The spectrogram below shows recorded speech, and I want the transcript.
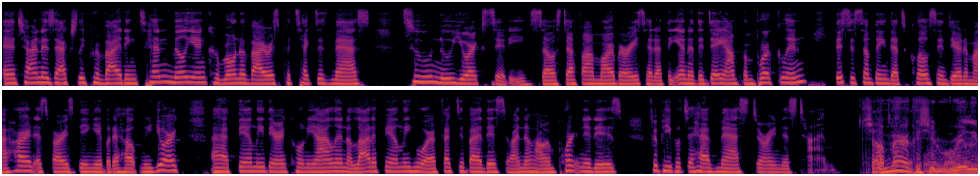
And China is actually providing 10 million coronavirus protective masks to New York City. So Stephon Marbury said, at the end of the day, I'm from Brooklyn. This is something that's close and dear to my heart as far as being able to help New York. I have family there in Coney Island, a lot of family who are affected by this. So I know how important it is for people to have masks during this time. America should really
